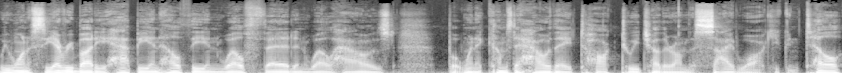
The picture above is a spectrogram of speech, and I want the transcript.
We want to see everybody happy and healthy and well fed and well housed. But when it comes to how they talk to each other on the sidewalk, you can tell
